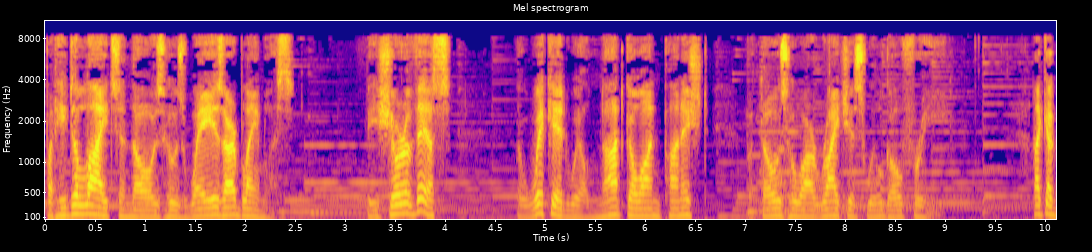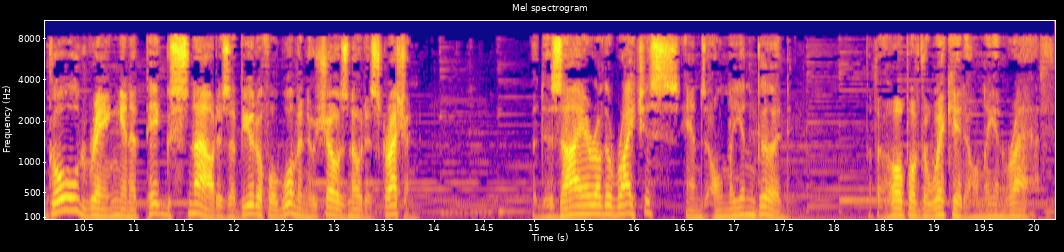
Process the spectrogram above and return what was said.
but he delights in those whose ways are blameless. Be sure of this, the wicked will not go unpunished, but those who are righteous will go free. Like a gold ring in a pig's snout is a beautiful woman who shows no discretion. The desire of the righteous ends only in good, but the hope of the wicked only in wrath.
